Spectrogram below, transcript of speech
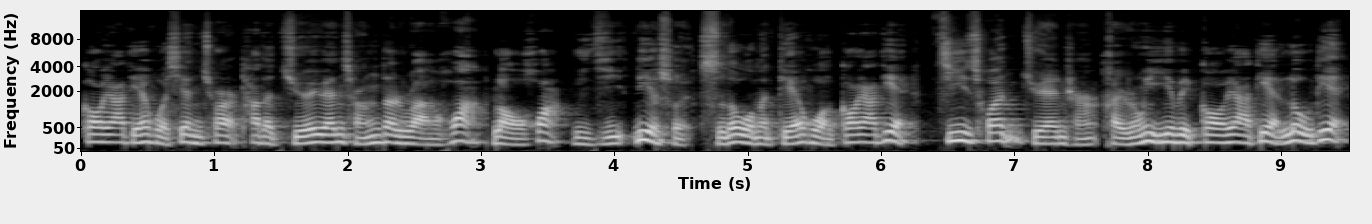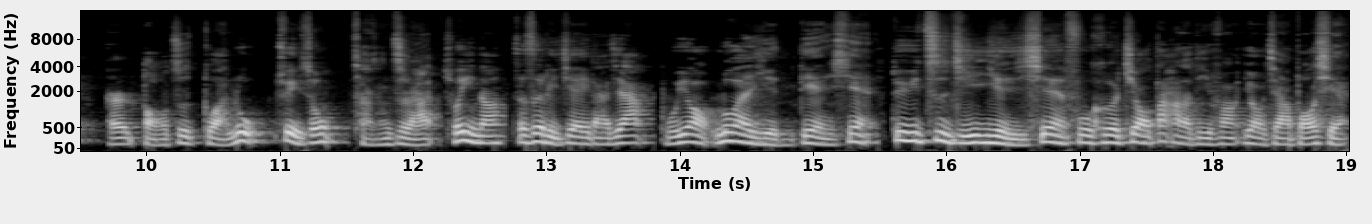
高压点火线圈它的绝缘层的软化、老化以及裂损，使得我们点火高压电击穿绝缘层，很容易因为高压电漏电。而导致短路，最终产生自燃。所以呢，在这里建议大家不要乱引电线。对于自己引线负荷较大的地方，要加保险，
